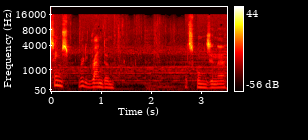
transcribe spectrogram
Seems really random. What spawns in there?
